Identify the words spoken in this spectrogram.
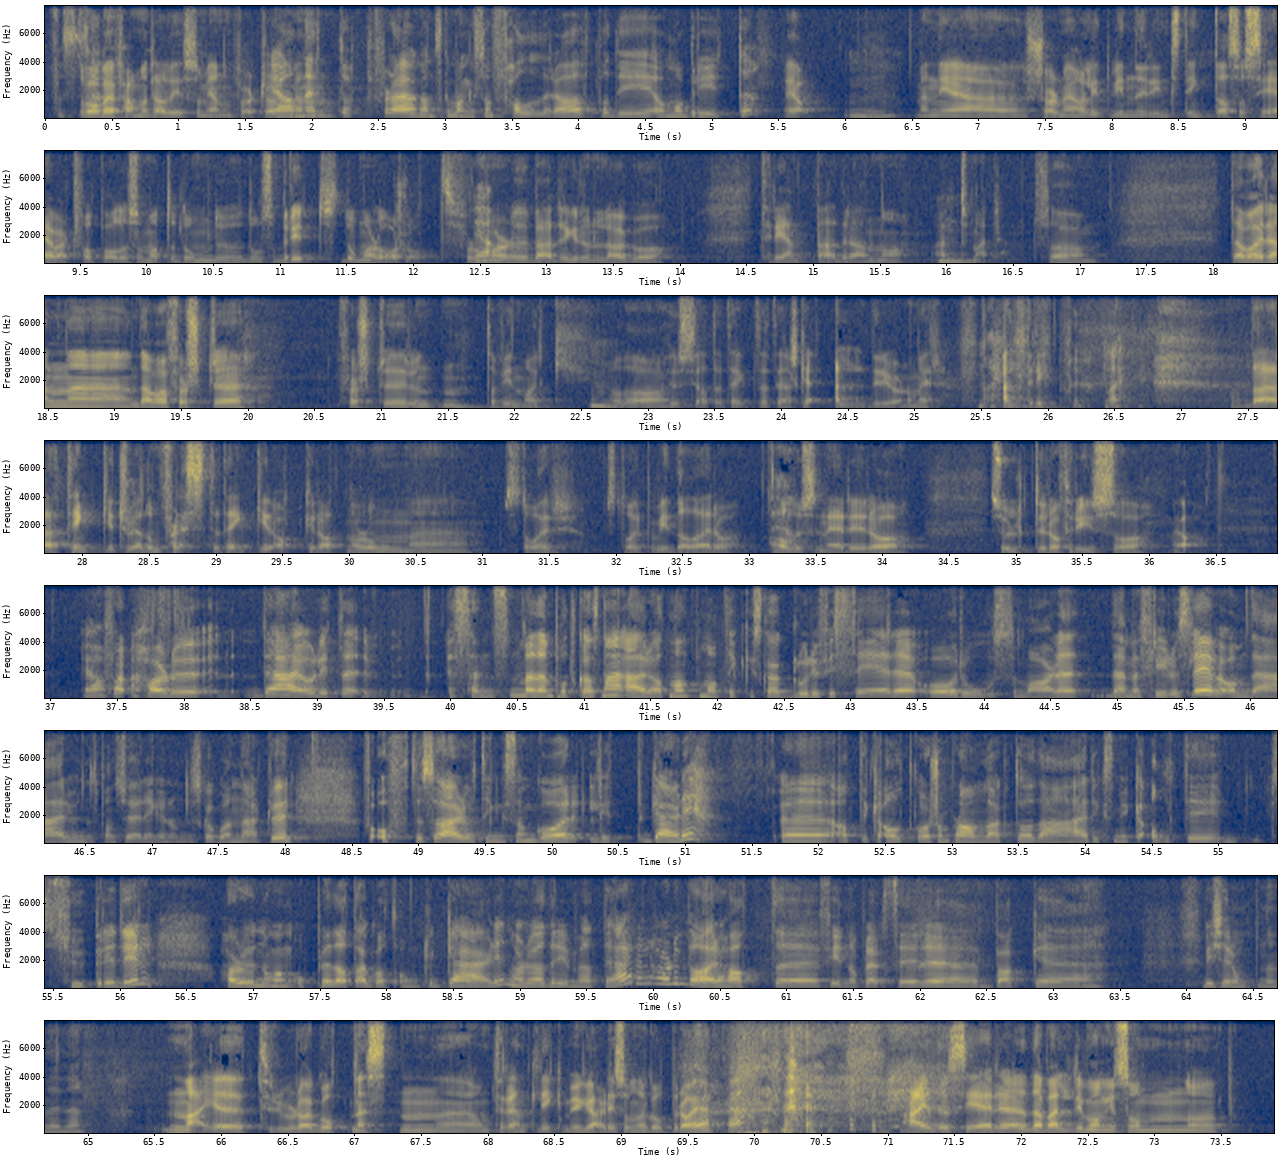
Det var bare 35 som gjennomførte. Ja, nettopp. For det er jo ganske mange som faller av på de om å bryte. Ja. Men jeg, sjøl om jeg har litt vinnerinstinkt, da, så ser jeg i hvert fall på det som at de, du- de som bryter, de har du overslått. slått. For Ja. de har du bedre grunnlag og trent bedre enn og alt som er. Så det var, en, eh, det var første, første runden til Finnmark. Og da husker jeg at jeg tenkte dette her skal jeg aldri gjøre noe mer. Nei. Aldri. Nei. Og det tenker, tror jeg de fleste tenker akkurat når de uh, står, står på vidda der og hallusinerer og sulter og fryser og ja. Ja, for har du Det er jo litt Essensen med den podkasten her er jo at man på en måte ikke skal glorifisere og rosemale det med friluftsliv, om det er hundespannkjøring eller om du skal gå en nærtur. For ofte så er det jo ting som går litt galt. Eh, At ikke alt går som planlagt, og det er liksom ikke alltid superidyll. Har du noen gang opplevd at det har gått ordentlig galt når du har drevet med dette her, eller har du bare hatt eh, fine opplevelser eh, bak uh, bikkjerumpene dine? Nei, jeg tror det har gått nesten eh, omtrent like mye galt som det har gått bra, jeg. Nei, du ser eh, det er veldig mange som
